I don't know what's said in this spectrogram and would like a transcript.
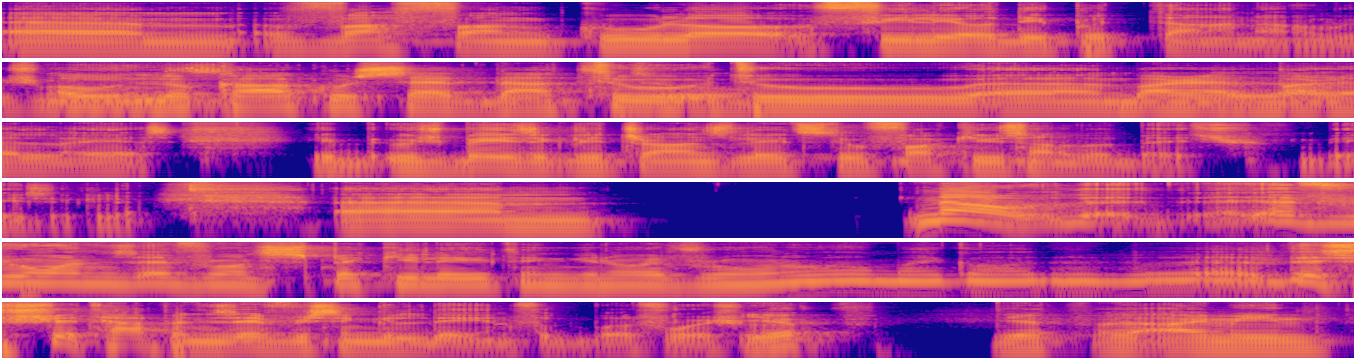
um, "Vaffanculo figlio di puttana," which Oh, Lukaku said that to to, to um, Barella. Barella, yes, which basically translates to "fuck you, son of a bitch," basically. Um, now everyone's everyone's speculating. You know, everyone. Oh my god, this shit happens every single day in football for sure. Yep, yep. I mean,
